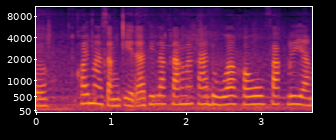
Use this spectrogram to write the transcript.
อ ค่อยมาสังเกตอาทิตย์ละครั้งนะคะ ดูว่าเขาฟักหรือยัง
